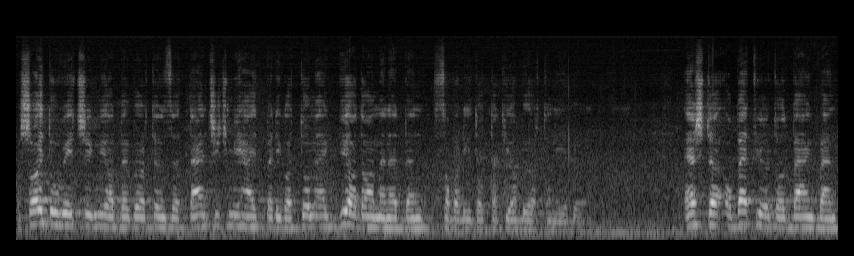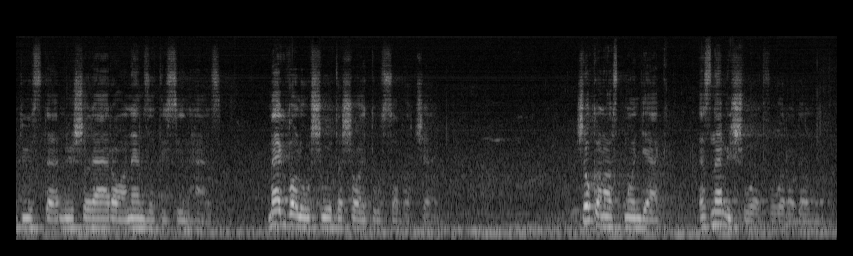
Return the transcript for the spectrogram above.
a sajtóvédség miatt bebörtönzött Táncsics Mihályt pedig a tömeg diadalmenetben szabadította ki a börtönéből. Este a betiltott Bánkbán tűzte műsorára a Nemzeti Színház. Megvalósult a sajtószabadság. Sokan azt mondják, ez nem is volt forradalom.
